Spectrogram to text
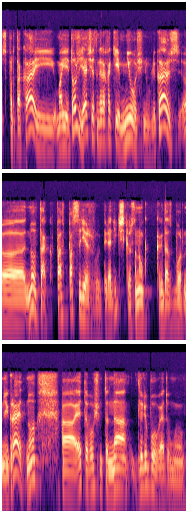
«Спартака» и моей тоже. Я, честно говоря, хоккеем не очень увлекаюсь. А, ну, так, послеживаю периодически, в основном, когда сборная играет. Но это, в общем-то, на, для любого, я думаю,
